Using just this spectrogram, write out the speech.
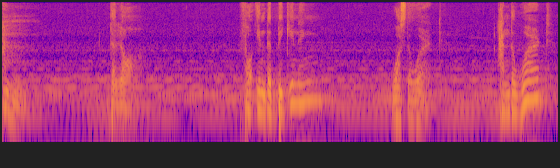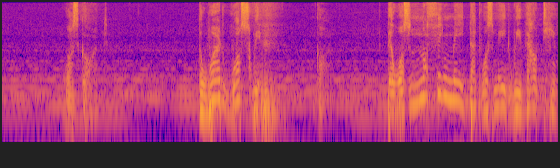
am the law. For in the beginning was the Word, and the Word was God. The Word was with God. There was nothing made that was made without Him.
